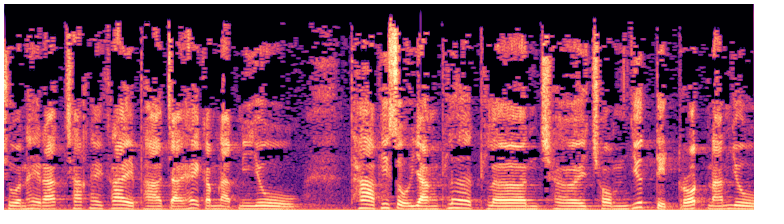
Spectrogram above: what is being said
ชวนให้รักชักให้ใคร่พาใจให้กำหนัดมีอยู่ ถ้าพิสูจยังเพลิดเพลิน เชยชมยึดติดรสนั้นอยู่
